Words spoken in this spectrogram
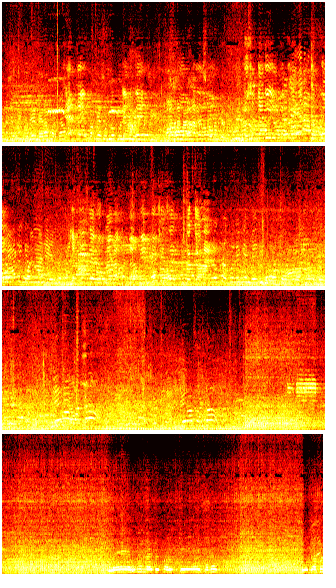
बोले मेरा पर्दा पक्के सब लोग है नारा लगा स्लोगन करते बोलेंगे मेरी मेरा पर्दा मेरा पर्दा। मैं ह्यूमन राइट्स फॉरम के सदर गुजरात पर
